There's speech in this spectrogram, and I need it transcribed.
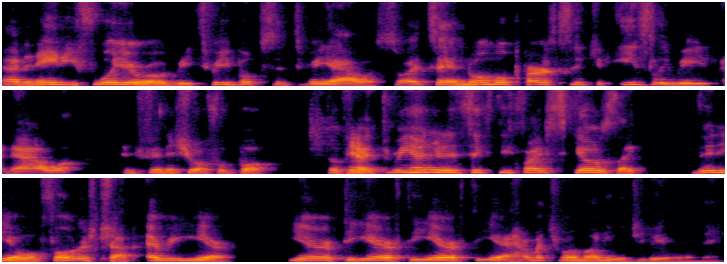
I had an 84 year old read three books in three hours. So I'd say a normal person could easily read an hour and finish off a book. So if you had 365 skills like video or Photoshop every year, year after year after year after year, how much more money would you be able to make?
